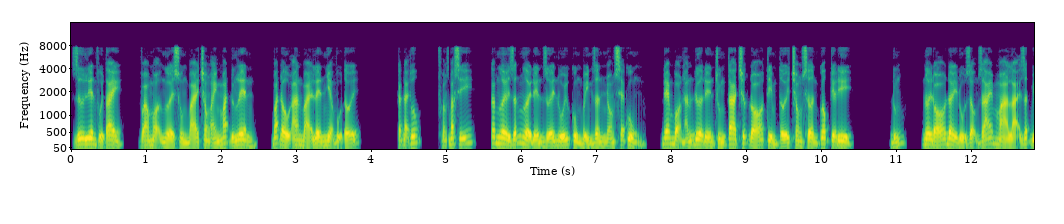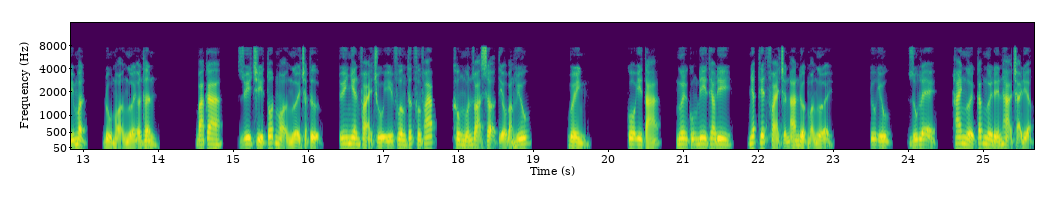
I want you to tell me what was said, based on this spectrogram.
Dư liên phủi tay và mọi người sùng bái trong ánh mắt đứng lên, bắt đầu an bài lên nhiệm vụ tới. Các đại thúc phật bác sĩ, các ngươi dẫn người đến dưới núi cùng bình dân nhóm sẽ cùng, đem bọn hắn đưa đến chúng ta trước đó tìm tới trong sơn cốc kia đi. Đúng, nơi đó đầy đủ rộng rãi mà lại rất bí mật, đủ mọi người ẩn thân. Ba k duy trì tốt mọi người trật tự, tuy nhiên phải chú ý phương thức phương pháp, không muốn dọa sợ tiểu bằng hữu. Bình. Cô y tá, ngươi cũng đi theo đi, nhất thiết phải chấn an được mọi người. Ưu ưu, du lệ, hai người các ngươi đến hạ trại điện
